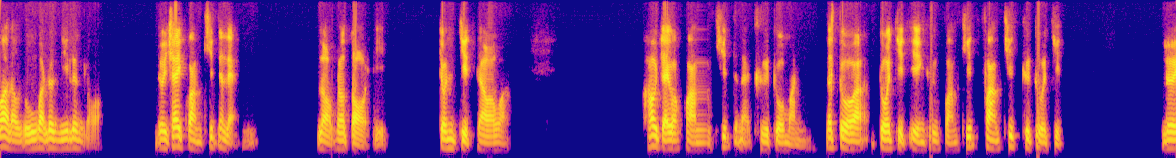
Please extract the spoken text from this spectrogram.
ว่าเรารู้ว่าเรื่องนี้เรื่องหลอก โดยใช้ความคิดนั่นแหละ หลอกเราต่ออีก จนจิตเราอะเข้าใจว่าความคิดนั่นแหละคือตัวมัน และตัวตัวจิตเองคือความคิดความคิดคือตัวจิต เลย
